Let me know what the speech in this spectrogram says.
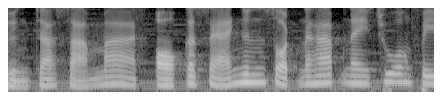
ถึงจะสามารถออกกระแสเงินสดนะครับในช่วงปี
